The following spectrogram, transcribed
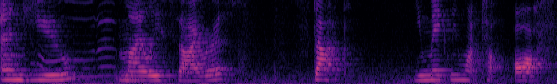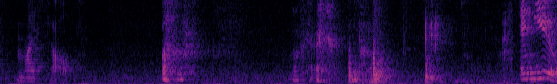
And you, Miley Cyrus, stop. You make me want to off myself. Okay. And you,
